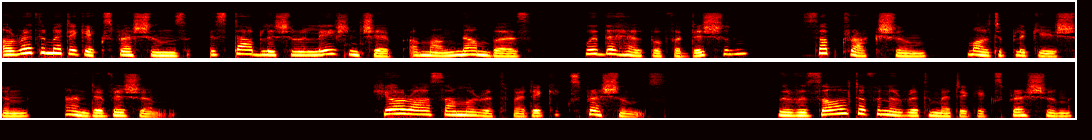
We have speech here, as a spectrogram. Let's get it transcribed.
Arithmetic expressions establish a relationship among numbers with the help of addition, subtraction, multiplication and division. Here are some arithmetic expressions. The result of an arithmetic expression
